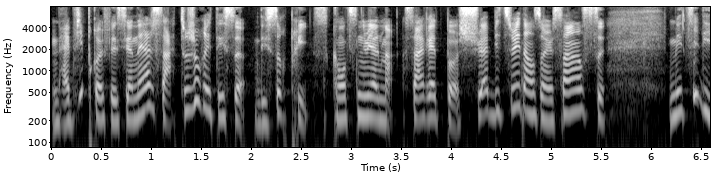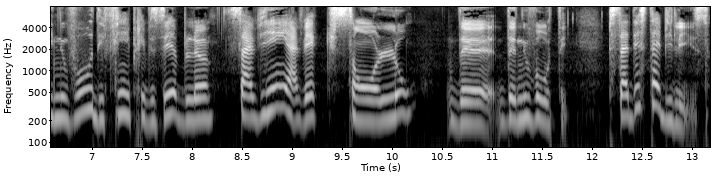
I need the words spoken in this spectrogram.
ma vie professionnelle, ça a toujours été ça, des surprises, continuellement. Ça arrête pas. Je suis habituée dans un sens, mais tu sais, des nouveaux défis imprévisibles, là, ça vient avec son lot de, de nouveautés. Puis ça déstabilise.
